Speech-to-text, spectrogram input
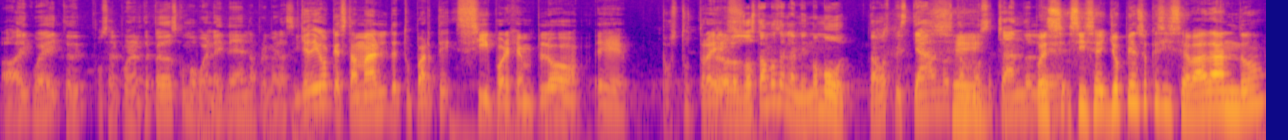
Ay, güey, te- o sea, el ponerte pedo es como buena idea en la primera cita. Yo digo que está mal de tu parte si, por ejemplo, eh, pues tú traes... Pero los dos estamos en el mismo mood. Estamos pisteando, Sí. estamos echándole. Pues si se, yo pienso que si se va dando,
